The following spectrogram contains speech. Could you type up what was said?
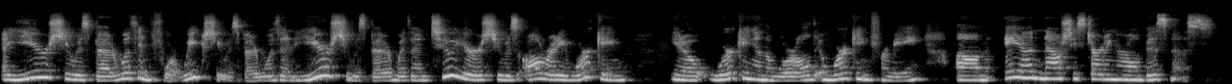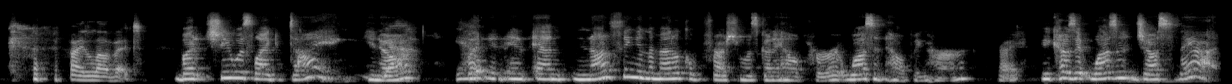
a year she was better within four weeks she was better within a year she was better within two years she was already working you know working in the world and working for me um, and now she's starting her own business i love it but she was like dying you know yeah. Yeah. But, and, and nothing in the medical profession was going to help her. It wasn't helping her. Right. Because it wasn't just that,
